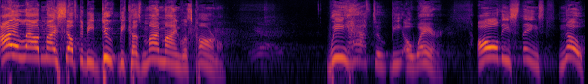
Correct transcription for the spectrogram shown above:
I allowed myself to be duped because my mind was carnal. We have to be aware all these things. No,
